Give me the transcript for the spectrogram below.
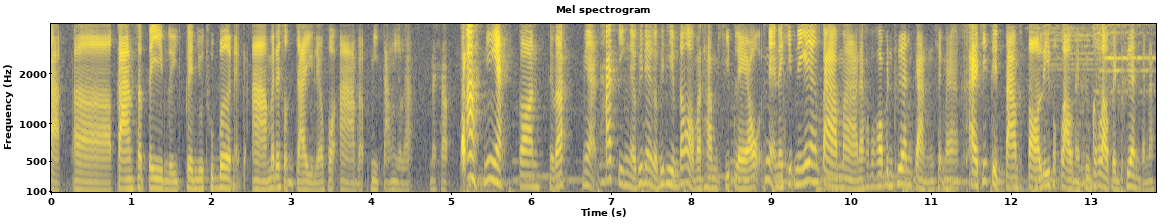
จากการสตรีมหรือเป็นยูทูบเบอร์เนี่ยอาไม่ได้สนใจอยู่แล้วเพราะอาแบบมีตังค์อยู่แล้ว นะครับอะนี่ไงก่อนเห็นปะเนี่ยถ้าจริงเนี่ยพี่เนมกับพี่ทีมต้องออกมาทำคลิปแล้วเนี่ยในคลิปนี้ก็ยังตามมานะครับเพราะเขาเป็นเพื่อนกันใช่ไหมใครที่ติดตามสตอรี่พวกเราเนี่ยคือพวกเราเป็นเพื่อนกันนะ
